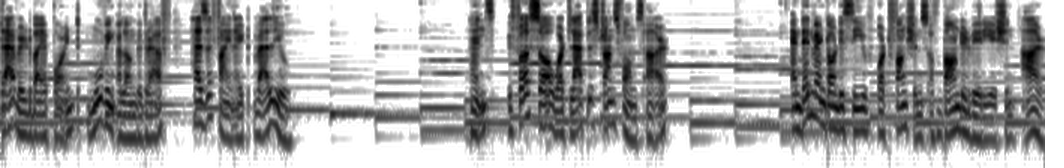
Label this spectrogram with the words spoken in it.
traveled by a point moving along the graph has a finite value. Hence, we first saw what Laplace transforms are, and then went on to see what functions of bounded variation are.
